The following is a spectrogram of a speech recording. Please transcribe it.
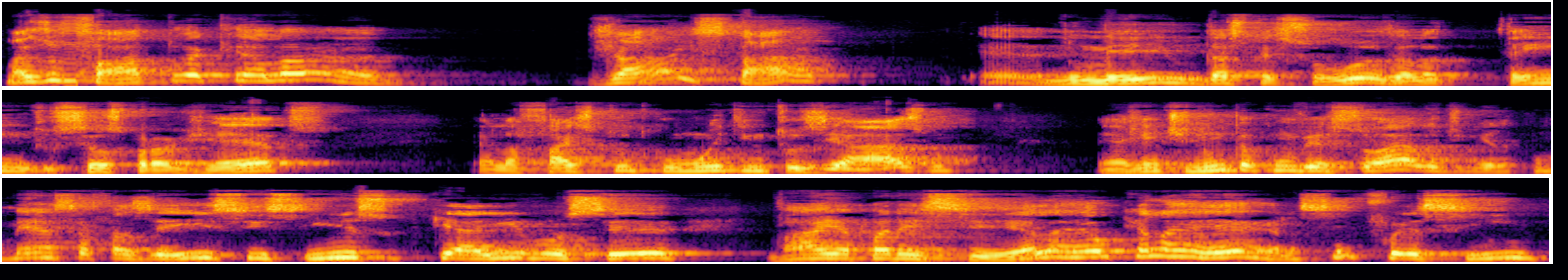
Mas o fato é que ela já está é, no meio das pessoas, ela tem os seus projetos, ela faz tudo com muito entusiasmo. Né. A gente nunca conversou, ah, Ludmilla, começa a fazer isso, isso e isso, porque aí você vai aparecer. Ela é o que ela é, ela sempre foi assim.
